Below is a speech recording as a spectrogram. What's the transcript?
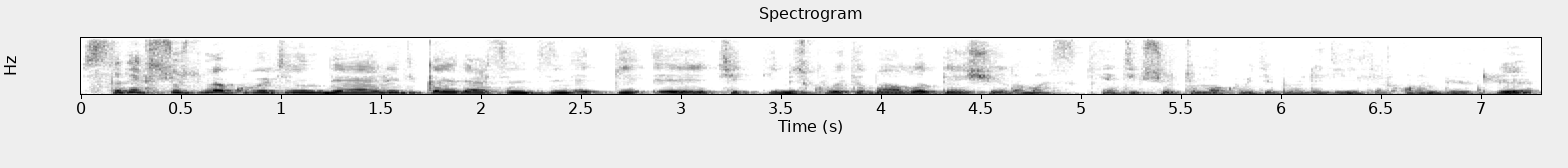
Statik sürtünme kuvvetinin değeri dikkat ederseniz bizim etki e, çektiğimiz kuvvete bağlı olarak değişiyor ama kinetik sürtünme kuvveti böyle değildir. Onun büyüklüğü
